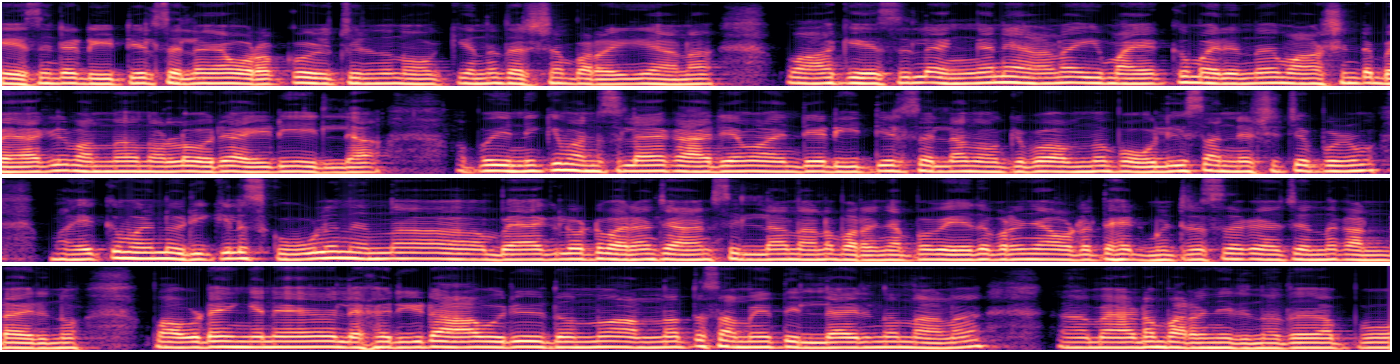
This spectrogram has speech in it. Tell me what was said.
കേസിന്റെ ഡീറ്റെയിൽസ് എല്ലാം ഞാൻ ഉറക്കൊഴിച്ചിരുന്ന് നോക്കിയെന്ന് ദർശനം പറയുകയാണ്. അപ്പോൾ ആ കേസിൽ എങ്ങനെയാണ് ഈ മയക്ക് മരുന്ന് മാഷിന്റെ ബാഗിൽ വന്നതെന്നുള്ള ഒരു ഐഡിയ ഇല്ല. അപ്പോൾ എനിക്ക് മനസ്സിലായ കാര്യം അതിന്റെ ഡീറ്റെയിൽസ് എല്ലാം നോക്കിയപ്പോൾ ഒന്ന് പോലീസ് പോലീസ് അന്വേഷിച്ചപ്പോഴും മയക്കുമരുന്ന് ഒരിക്കലും സ്കൂളിൽ നിന്ന് ബാഗിലോട്ട് വരാൻ ചാൻസ് ഇല്ല എന്നാണ് പറഞ്ഞത്. അപ്പോൾ വേദ പറഞ്ഞ അവിടുത്തെ ഹെഡ് ചെന്ന് കണ്ടായിരുന്നു. അപ്പോൾ അവിടെ ഇങ്ങനെ ലഹരിയുടെ ആ ഒരു ഇതൊന്നും അന്നത്തെ സമയത്ത് ഇല്ലായിരുന്നെന്നാണ് മാഡം പറഞ്ഞിരുന്നത്. അപ്പോൾ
